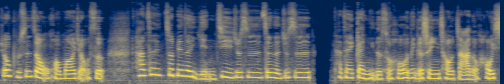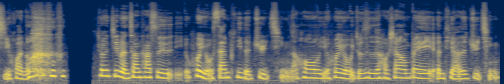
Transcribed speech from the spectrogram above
就不是这种黄毛角色。他在这边的演技，就是真的就是。他在干你的时候，那个声音超渣的，我好喜欢哦！就基本上他是会有三 P 的剧情，然后也会有就是好像被 NTR 的剧情。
